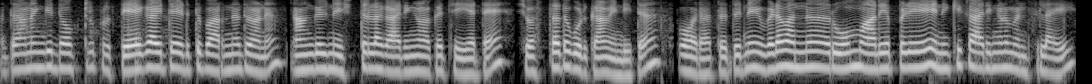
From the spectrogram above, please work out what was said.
അതാണെങ്കിൽ ഡോക്ടർ പ്രത്യേകമായിട്ട് എടുത്തു പറഞ്ഞതുമാണ് ആങ്കിളിന് ഇഷ്ടമുള്ള കാര്യങ്ങളൊക്കെ ചെയ്യട്ടെ സ്വസ്ഥത കൊടുക്കാൻ വേണ്ടിയിട്ട്. പോരാത്തതിന് ഇവിടെ വന്ന് റൂം മാറിയപ്പോഴേ എനിക്ക് കാര്യങ്ങൾ മനസ്സിലായി.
